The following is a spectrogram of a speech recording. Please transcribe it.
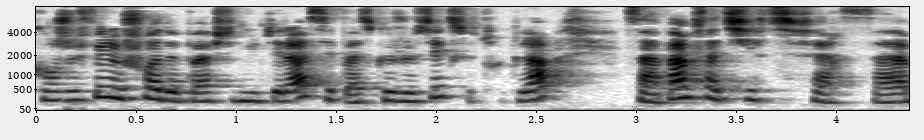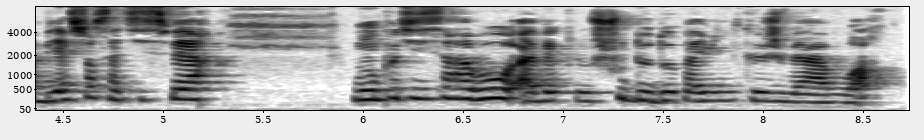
quand fais le choix de pas acheter Nutella, c'est parce que je sais que ce truc-là, ça va pas me satisfaire. Ça va bien sûr satisfaire mon petit cerveau avec le shoot de dopamine que je vais avoir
